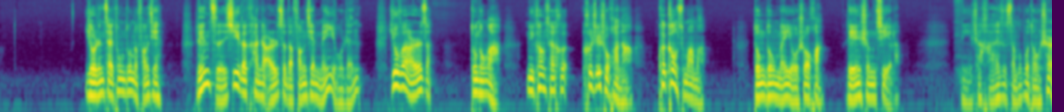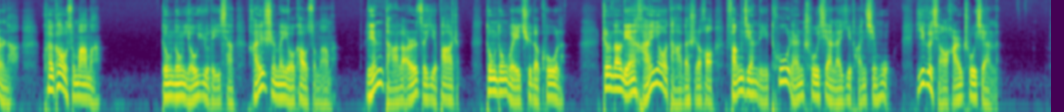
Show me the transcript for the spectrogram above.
有人在东东的房间。”连仔细的看着儿子的房间，没有人，又问儿子：“东东啊，你刚才和和谁说话呢？快告诉妈妈。”东东没有说话。连生气了，你这孩子怎么不懂事呢？快告诉妈妈！东东犹豫了一下，还是没有告诉妈妈。连打了儿子一巴掌，东东委屈的哭了。正当连还要打的时候，房间里突然出现了一团青雾，一个小孩出现了，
